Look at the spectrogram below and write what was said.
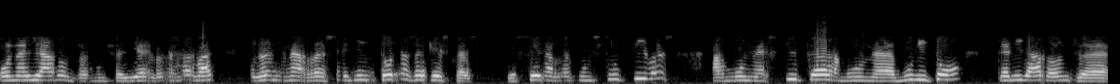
on allà, doncs, amb un seient reservat, podrem anar resseguint totes aquestes escenes reconstructives amb un sticker, amb un uh, monitor que anirà doncs, eh,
